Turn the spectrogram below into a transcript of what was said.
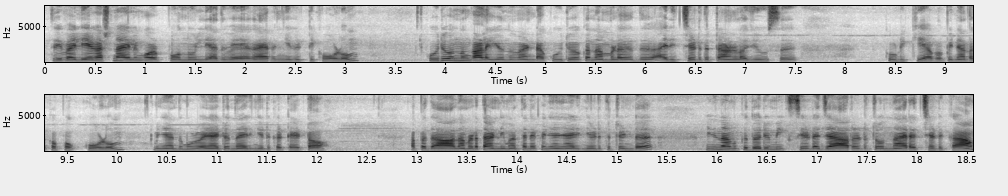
ഇത്തിരി വലിയ കഷ്ണമായാലും കുഴപ്പമൊന്നുമില്ല. അത് വേഗം അരഞ്ഞ് കിട്ടിക്കോളും. കുരു ഒന്നും കളയൊന്നും വേണ്ട. കുരുവൊക്കെ നമ്മൾ ഇത് അരിച്ചെടുത്തിട്ടാണല്ലോ ജ്യൂസ് കുടിക്കുക. അപ്പോൾ പിന്നെ അതൊക്കെ പൊക്കോളും. അപ്പോൾ ഞാനത് മുഴുവനായിട്ടൊന്ന് അരിഞ്ഞെടുക്കട്ടെ കേട്ടോ. അപ്പോൾ ഇതാ നമ്മുടെ തണ്ണിമത്തനൊക്കെ ഞാൻ അരിഞ്ഞെടുത്തിട്ടുണ്ട്. ഇനി നമുക്കിതൊരു മിക്സിയുടെ ജാർ ഒന്ന് അരച്ചെടുക്കാം.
